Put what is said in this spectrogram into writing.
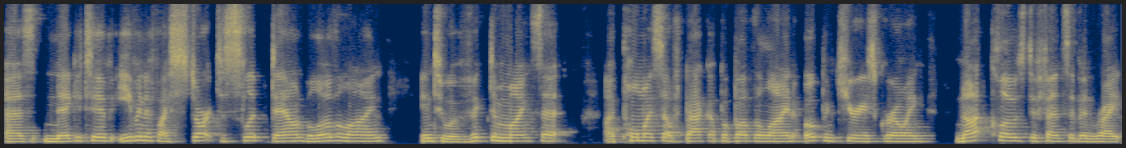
as negative, even if I start to slip down below the line into a victim mindset, I pull myself back up above the line, open, curious, growing, not closed, defensive, and right.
